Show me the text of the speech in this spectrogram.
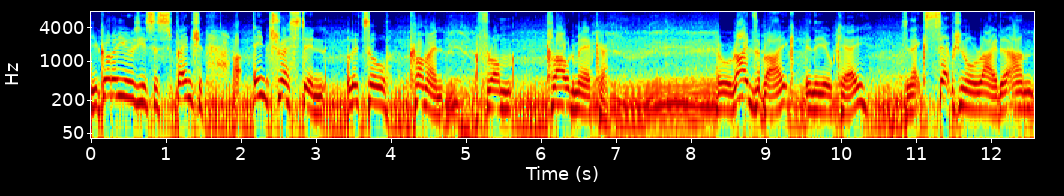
you've got to use your suspension. Uh, interesting little comment from Cloudmaker, who rides a bike in the UK. He's an exceptional rider and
